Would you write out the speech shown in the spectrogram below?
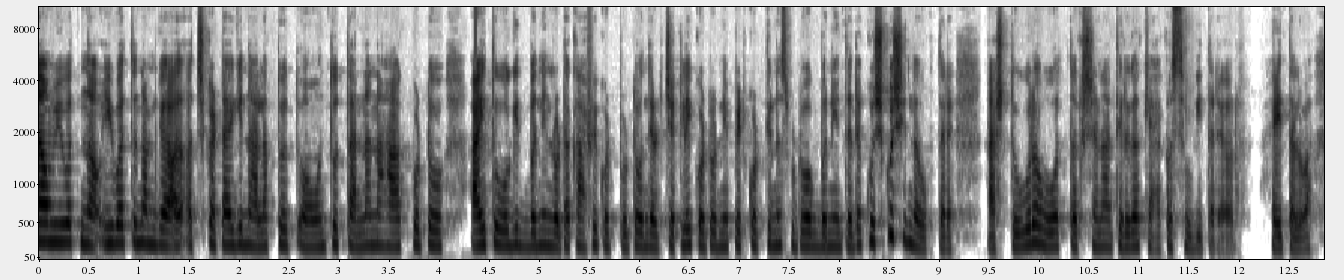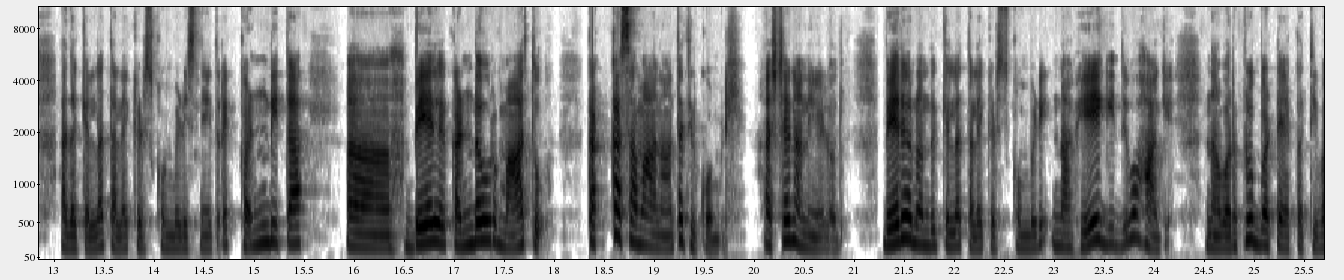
ನಾವು ಇವತ್ತು ನಾವು, ಇವತ್ತು ನಮಗೆ ಅಚ್ಚುಕಟ್ಟಾಗಿ ನಾಲ್ಕು ತುತ್ತು ಒಂದು ತುತ್ತು ಅನ್ನನ ಹಾಕ್ಬಿಟ್ಟು, ಆಯಿತು ಹೋಗಿದ್ದು ಬನ್ನಿ ಲೋಟ ಕಾಫಿ ಕೊಟ್ಬಿಟ್ಟು ಒಂದೆರಡು ಚಕ್ಲಿ ಕೊಟ್ಟು ನಿಪ್ಪಿಟ್ಟು ಕೊಟ್ಟು ತಿನ್ನಿಸ್ಬಿಟ್ಟು ಹೋಗಿ ಬನ್ನಿ ಅಂತಂದರೆ ಖುಷಿ ಖುಷಿಯಿಂದ ಹೋಗ್ತಾರೆ. ಅಷ್ಟು ದೂರ ಹೋದ ತಕ್ಷಣ ತಿರ್ಗಾ ಕ್ಯಾಕ್ರಸ್ ಹೋಗಿತಾರೆ ಅವರು. ಆಯ್ತಲ್ವ? ಅದಕ್ಕೆಲ್ಲ ತಲೆ ಕೆಡಿಸ್ಕೊಂಬೇಡಿ ಸ್ನೇಹಿತರೆ. ಖಂಡಿತ ಬೇರೆ ಕಂಡವ್ರ ಮಾತು ಕಕ್ಕ ಸಮಾನ ಅಂತ ತಿಳ್ಕೊಂಬಿಡಿ. ಅಷ್ಟೇ ನಾನು ಹೇಳೋದು. ಬೇರೆಯವ್ರೊಂದಕ್ಕೆಲ್ಲ ತಲೆ ಕೆಡಿಸ್ಕೊಂಬಿಡಿ. ನಾವು ಹೇಗಿದ್ದೀವೋ ಹಾಗೆ. ನಾವು ವರ್ಕ್ಲು ಬಟ್ಟೆ ಹಾಕತ್ತೀವ?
